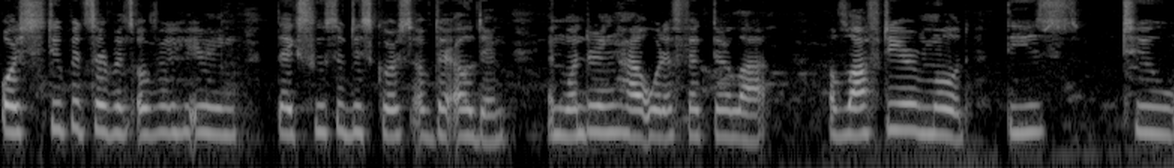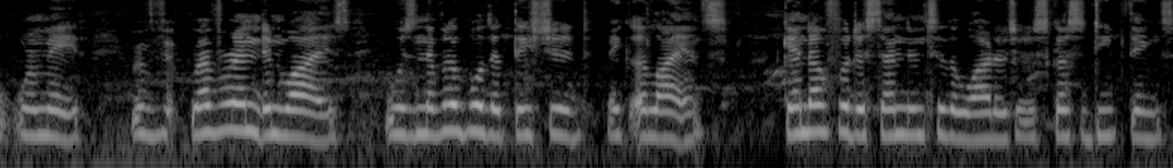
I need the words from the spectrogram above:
or stupid servants overhearing the exclusive discourse of their Elden, and wondering how it would affect their lot. Of loftier mould these two were made, rev- reverend and wise. It was inevitable that they should make alliance. Gandalf would descend into the water to discuss deep things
